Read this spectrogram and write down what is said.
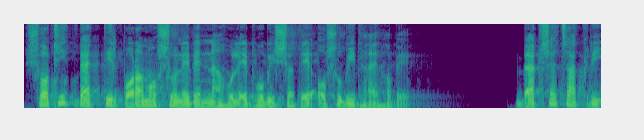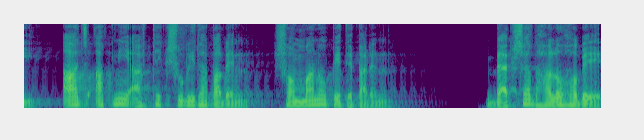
সঠিক ব্যক্তির পরামর্শ নেবেন না হলে ভবিষ্যতে অসুবিধায় হবে। ব্যবসা চাকরি, আজ আপনি আর্থিক সুবিধা পাবেন, সম্মানও পেতে পারেন। ব্যবসা ভালো হবে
